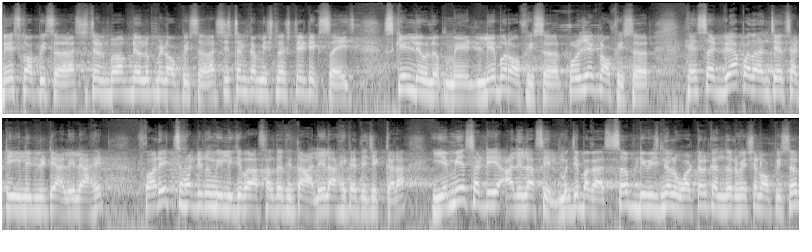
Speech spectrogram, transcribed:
desk officer assistant block development officer assistant commissioner state excise skill development labour officer project officer हे सगळ्या पदांच्यासाठी इलिजिबिलिटी आलेल्या आहेत. फॉरेस्टसाठी तुम्ही इलिजिबल असाल तर तिथं आलेलं आहे का ते चेक करा. एम एससाठी आलेलं असेल म्हणजे बघा sub divisional water conservation officer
